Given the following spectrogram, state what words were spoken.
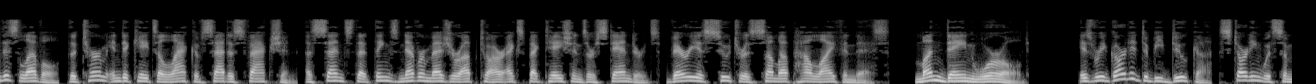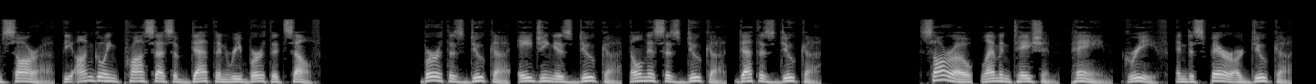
this level, the term indicates a lack of satisfaction, a sense that things never measure up to our expectations or standards. Various sutras sum up how life in this mundane world is regarded to be dukkha, starting with samsara, the ongoing process of death and rebirth itself. Birth is dukkha, aging is dukkha, illness is dukkha, death is dukkha. Sorrow, lamentation, pain, grief, and despair are dukkha.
